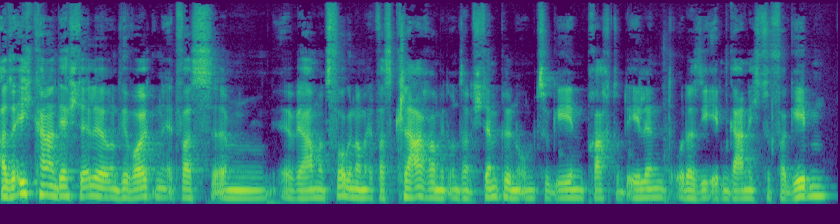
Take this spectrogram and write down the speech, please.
Also ich kann an der Stelle und wir wollten etwas, ähm, wir haben uns vorgenommen, etwas klarer mit unseren Stempeln umzugehen, Pracht und Elend oder sie eben gar nicht zu vergeben.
